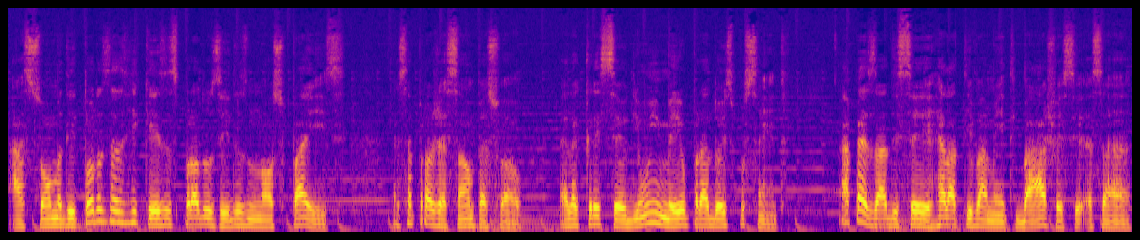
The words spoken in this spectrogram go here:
a soma de todas as riquezas produzidas no nosso país. Essa projeção, pessoal, ela cresceu de 1,5% para 2%. Apesar de ser relativamente baixo esse, essa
